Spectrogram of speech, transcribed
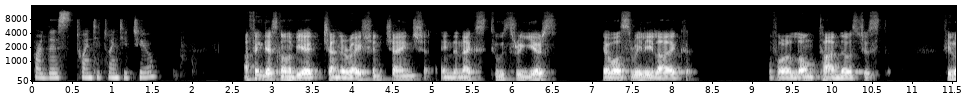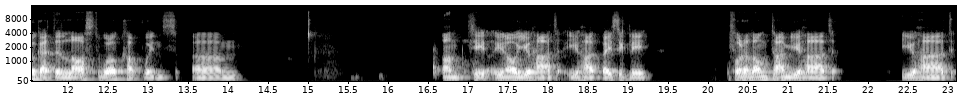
for this 2022 i think there's going to be a generation change in the next two three years. It was really like for a long time there was just if you look at the last world cup wins um until you know you had you had basically for a long time you had you had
